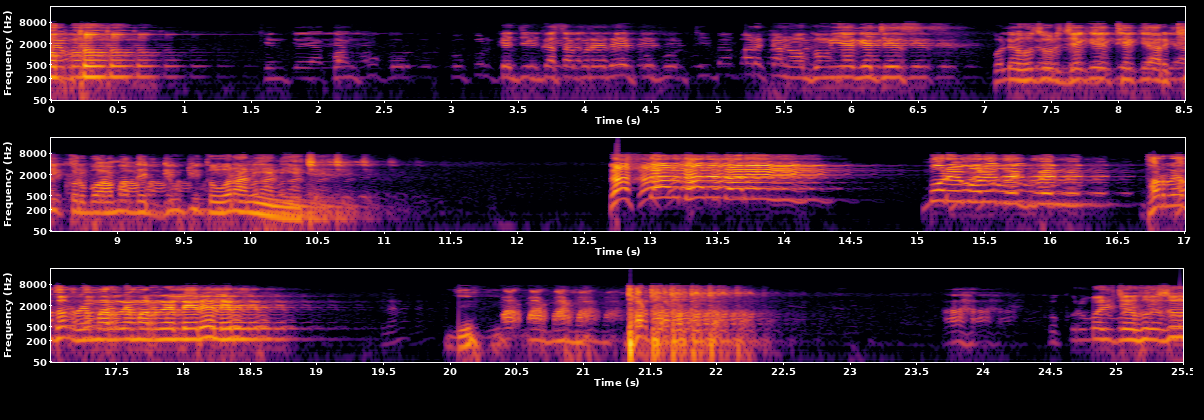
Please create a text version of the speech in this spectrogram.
বকতো। কিন্তু এখন কুকুর কুকুরকে জিজ্ঞাসা করে রে কুকুর কি ব্যাপার কেন ঘুমিয়ে গেছিস? বলে হুজুর জেগে থেকে আর কি করব? আমাদের ডিউটি তো ওরা নিয়ে নিয়েছে। রাস্তার ধারে ধারে মরে মরে দেখবেন ধররে ধররে মাররে মাররে লেরে লেরে। মার মার মার মার মার। ধর ধর ধর ধর ধর। ধর। আহা, কুকুর বলছে হুজুর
